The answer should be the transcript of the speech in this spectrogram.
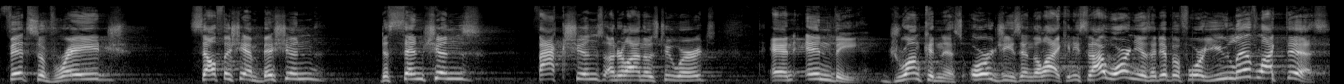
fits of rage, selfish ambition, dissensions, factions, underline those two words, and envy, drunkenness, orgies, and the like. And he said, I warn you, as I did before, you live like this.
